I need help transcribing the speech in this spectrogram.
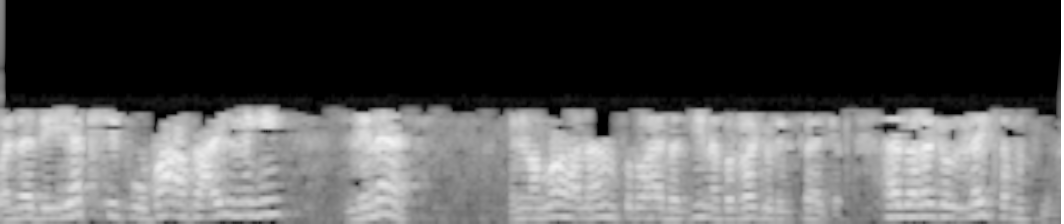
والذي يكشف بعض علمه لناس. إن الله لا ينصر هذا الدين بالرجل الفاجر. هذا رجل ليس مسلما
